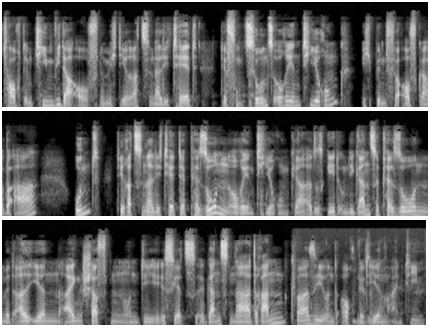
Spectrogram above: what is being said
taucht im Team wieder auf, nämlich die Rationalität der Funktionsorientierung. Ich bin für Aufgabe A und die Rationalität der Personenorientierung. Ja, also es geht um die ganze Person mit all ihren Eigenschaften und die ist jetzt äh, ganz nah dran quasi und auch Wir mit sind ihren. Doch ein Team.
